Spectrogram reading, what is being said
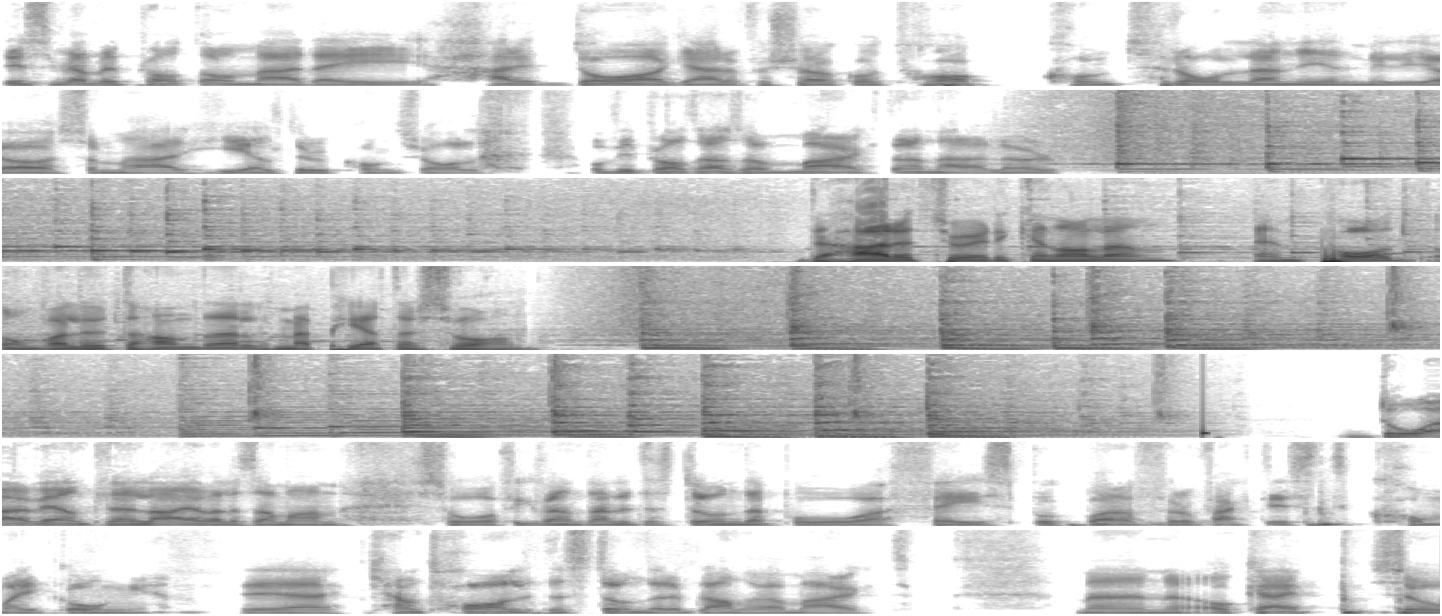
Det som jag vill prata om med dig här idag är att försöka ta kontrollen i en miljö som är helt ur kontroll. Och vi pratar alltså om marknaden här, eller hur? Det här är Traderkanalen, en podd om valutahandel med Peter Svahn. Då är vi äntligen live allesammans. Så fick vänta en liten stund på Facebook bara för att faktiskt komma igång. Det kan ta en liten stund där ibland har jag märkt. Men okej, okay. så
